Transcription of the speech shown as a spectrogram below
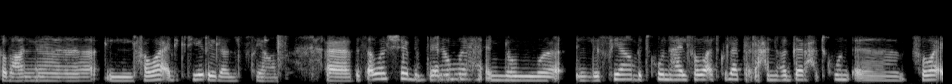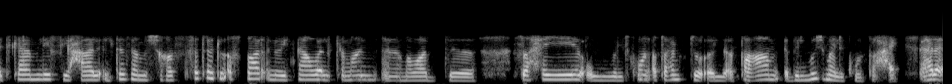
طبعا آه، الفوائد كثيرة للصيام بس أول شيء بدي أنوه إنه الصيام بتكون هاي الفوائد كلها رح نعدها رح تكون آه فوائد كاملة في حال التزم الشخص. فترة الإفطار إنه يتناول كمان آه مواد آه، صحية وتكون أطعمته الطعام بالمجمل يكون صحي. هلأ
